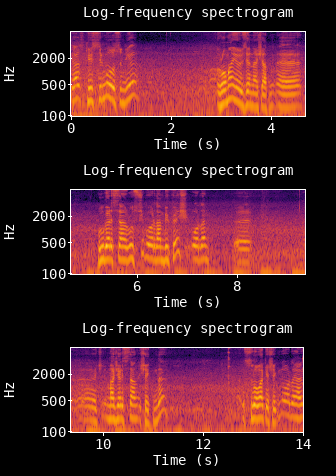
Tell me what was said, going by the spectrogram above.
biraz kestirme olsun diye Romanya üzerinden şey yaptım. Ee, Bulgaristan, Rusçuk, oradan Bükreş, oradan e, e, Macaristan şeklinde Slovakya şeklinde orada yani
